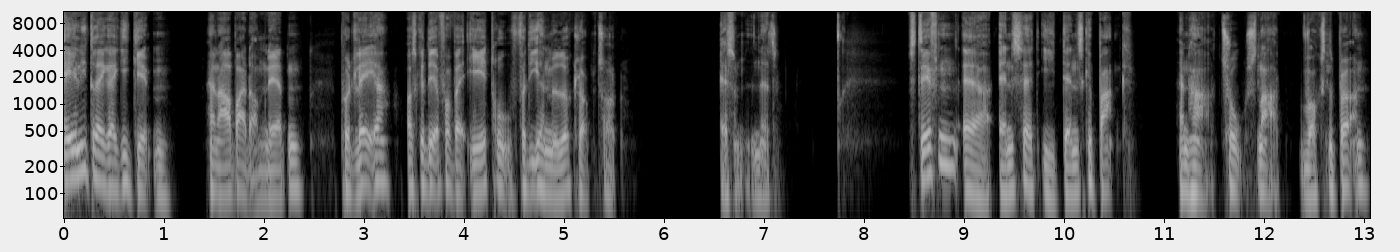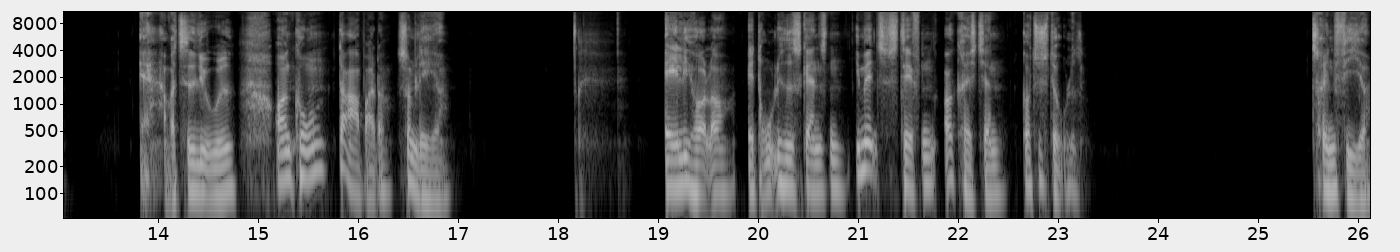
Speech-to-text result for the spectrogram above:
Ali drikker ikke igennem. Han arbejder om natten på et lager og skal derfor være ædru, fordi han møder kl. 12. Altså midnat. Steffen er ansat i Danske Bank. Han har to snart voksne børn. Ja, han var tidlig ude. Og en kone, der arbejder som læger. Ali holder ædruelighedsgansen, imens Steffen og Christian går til stålet. Trin 4.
